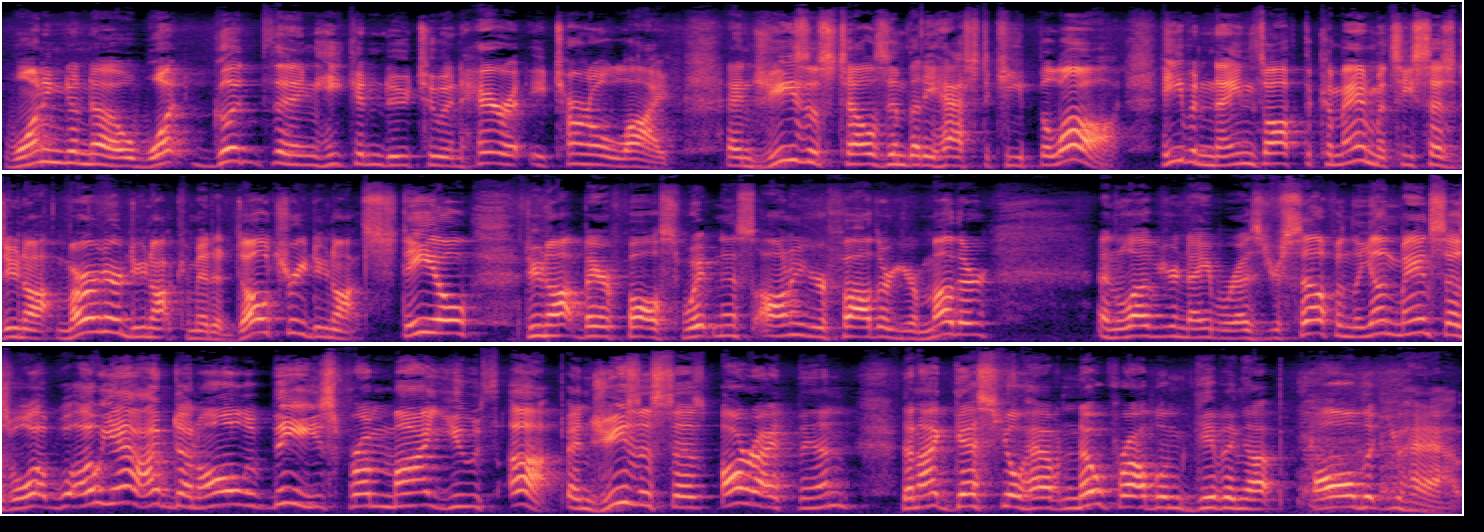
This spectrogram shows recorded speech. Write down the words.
wanting to know what good thing he can do to inherit eternal life. And Jesus tells him that he has to keep the law. He even names off the commandments. He says, Do not murder, do not commit adultery, do not steal, do not bear false witness, honor your father, your mother and love your neighbor as yourself. And the young man says, well, oh, yeah, I've done all of these from my youth up. And Jesus says, All right, then, then I guess you'll have no problem giving up all that you have.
